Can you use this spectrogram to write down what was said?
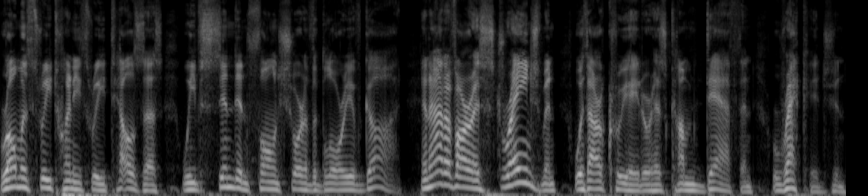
Romans 3:23 tells us we've sinned and fallen short of the glory of God. And out of our estrangement with our Creator has come death and wreckage and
